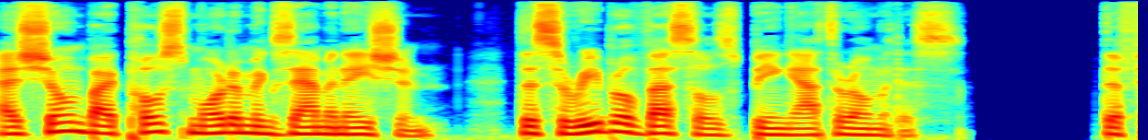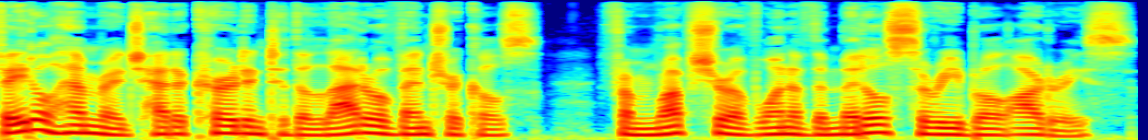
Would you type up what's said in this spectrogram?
as shown by post mortem examination, the cerebral vessels being atheromatous. The fatal hemorrhage had occurred into the lateral ventricles, from rupture of one of the middle cerebral arteries.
